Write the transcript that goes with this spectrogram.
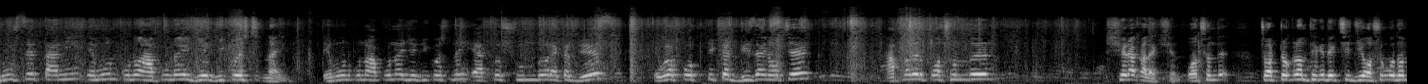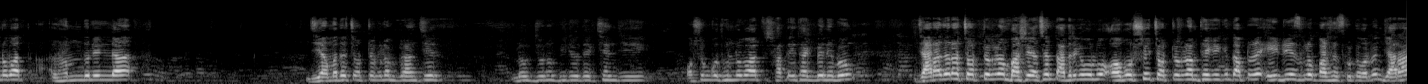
নুটসের তানি, এমন কোনো আপু নাই যে রিকোয়েস্ট নাই। এমন কোনো আপু নাই যে রিকোয়েস্ট নেই। এত সুন্দর একটা ড্রেস এগুলো প্রত্যেকটা ডিজাইন হচ্ছে আপনাদের পছন্দের সেরা কালেকশন পছন্দের চট্টগ্রাম থেকে দেখছি জি, অসংখ্য ধন্যবাদ। আলহামদুলিল্লাহ। জি, আমাদের চট্টগ্রাম ব্রাঞ্চের লোকজন ভিডিও দেখছেন। জি, অসংখ্য ধন্যবাদ। সাথেই থাকবেন এবং যারা যারা চট্টগ্রাম বাসে আছেন, তাদেরকে বলব অবশ্যই চট্টগ্রাম থেকে কিন্তু আপনারা এই ড্রেসগুলো পারচেস করতে পারবেন। যারা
